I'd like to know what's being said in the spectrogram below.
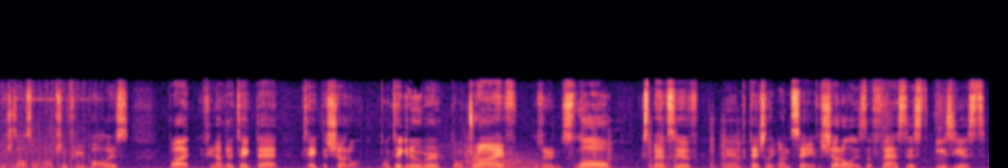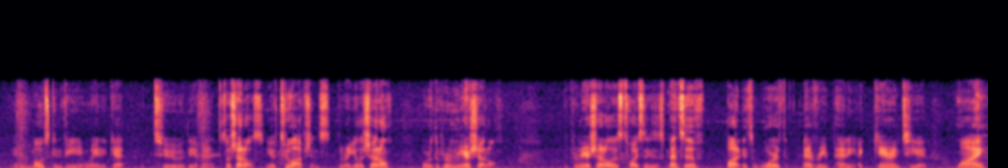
which is also an option for you ballers, but if you're not going to take that, take the shuttle. Don't take an Uber, don't drive. Those are slow, expensive, and potentially unsafe. The shuttle is the fastest, easiest, and most convenient way to get to the event. So shuttles, you have two options, the regular shuttle or the Premier shuttle. The Premier shuttle is twice as expensive, but it's worth every penny, I guarantee it. Why?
